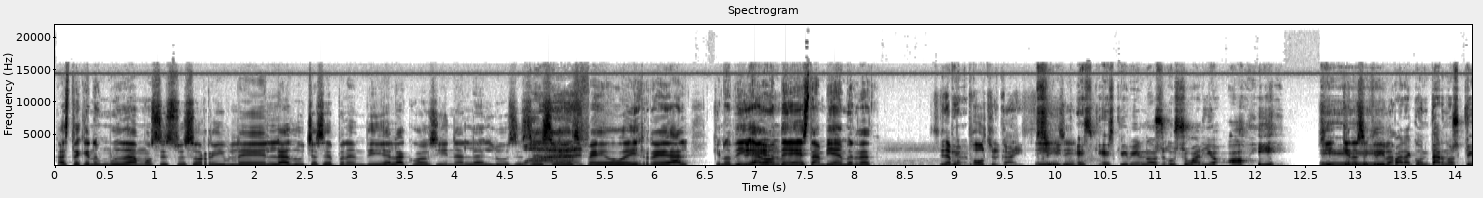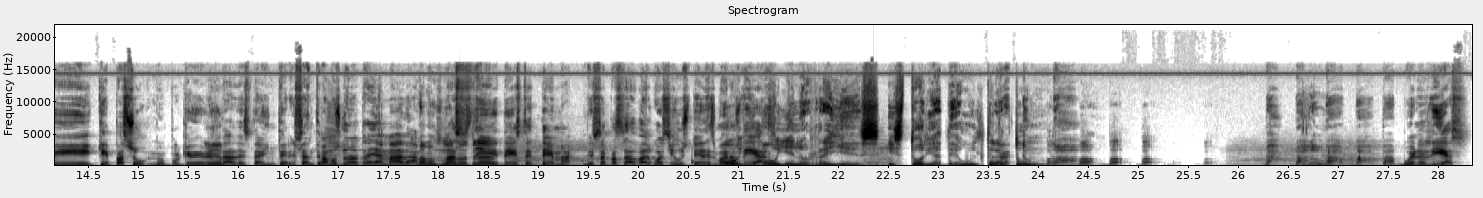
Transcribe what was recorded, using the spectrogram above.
hasta que nos mudamos. Eso es horrible. La ducha se prendía, la cocina, las luces, eso es feo, es real. Que nos diga Damn. dónde es también, ¿verdad? Se llama Poltergeist. Sí, sí. Es- escribirnos usuario OJI. Sí, que nos escriba. Para contarnos qué, qué pasó, ¿no? porque de verdad está interesante. Vamos con otra llamada. Vamos con más otra. De, de este tema. ¿Les ha pasado algo así a ustedes? Buenos hoy, días. hoy en Los Reyes, historias de ultratumba. Ultratumba. Va, va, va, va, va. Va, va, Hello. va, va, va. Buenos días.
